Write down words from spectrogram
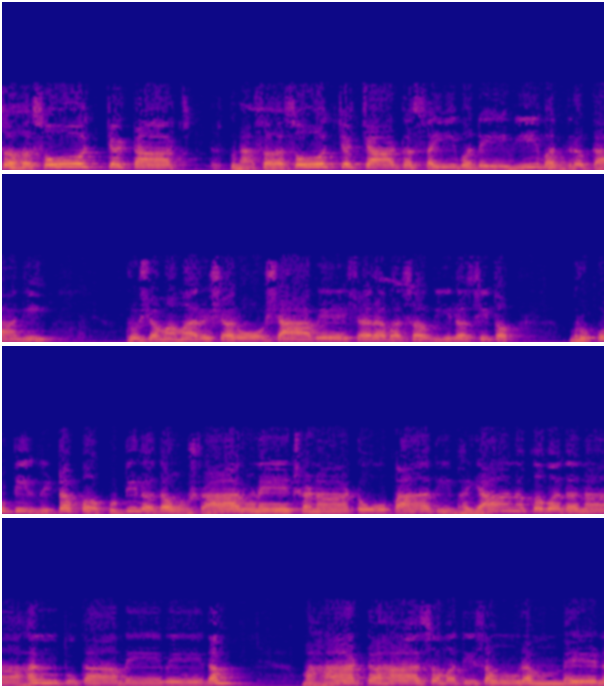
सहसोच्चटा पुनः सहसोच्चचाटसैव देवी भद्रकाली भृशममर्षरोषावेशरभसविलसित भ्रुकुटिविटप कुटिलदंशारुणे क्षणाटोपाति भयानकवदना हन्तु कामे वेदम् महाटहासमतिसंरम्भेण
